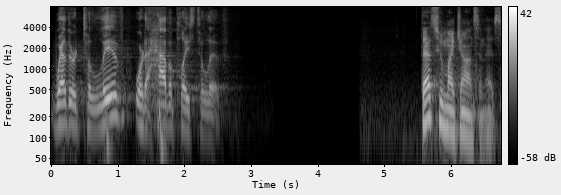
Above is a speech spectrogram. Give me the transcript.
whether to live or to have a place to live. That's who Mike Johnson is.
